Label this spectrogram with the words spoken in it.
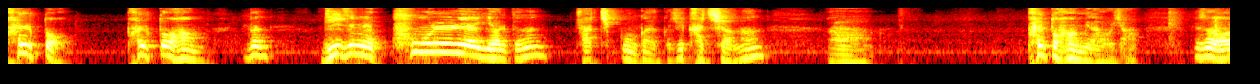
팔도, 팔도함. 그러니까 리듬의 쿵을 얘기할 때는 좌측 공간까지 같이 하면 어, 팔도함이 나오죠. 그래서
